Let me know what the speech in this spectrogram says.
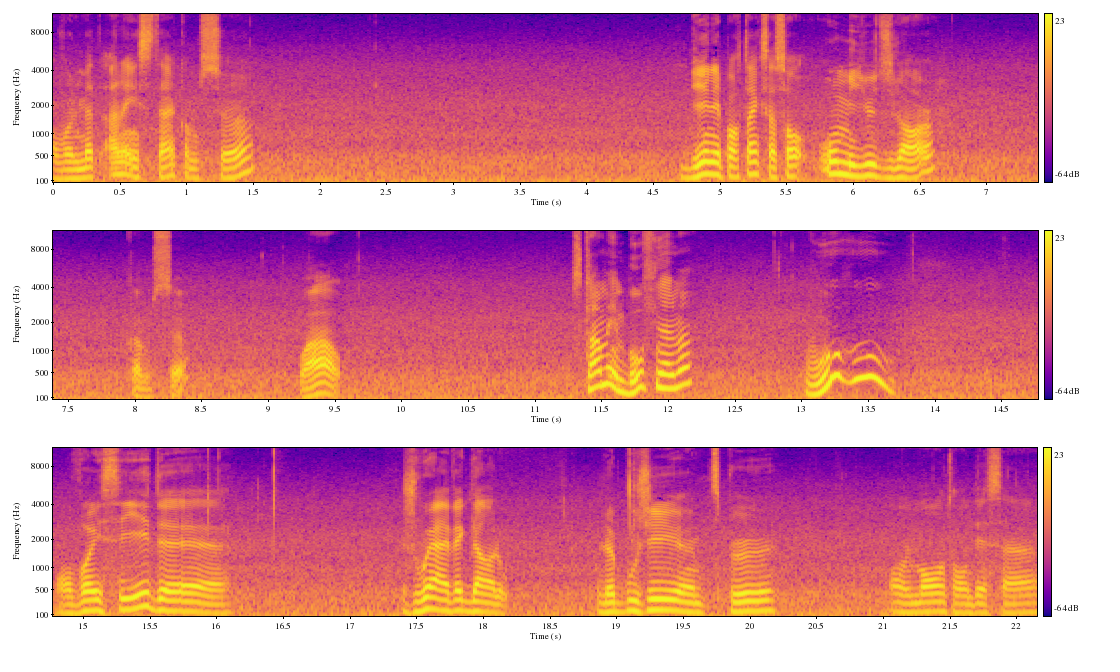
On va le mettre à l'instant comme ça. Bien important que ça sorte au milieu du leurre. Comme ça. Wow! C'est quand même beau finalement. Wouhou! On va essayer de jouer avec dans l'eau. Le bouger un petit peu. On le monte, on descend.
